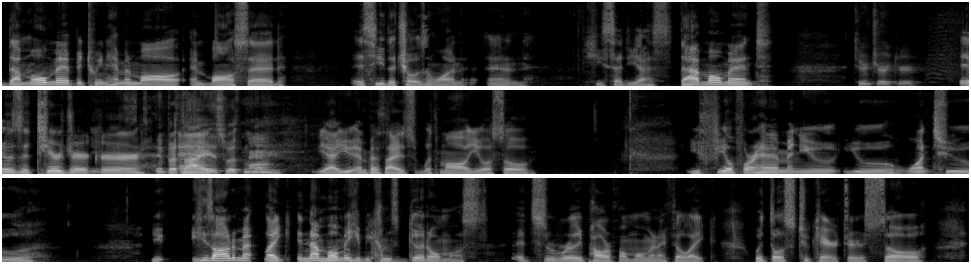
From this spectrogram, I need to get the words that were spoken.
The moment between him and Maul, and Maul said, "Is he the chosen one?" and he said yes. That moment, Tearjerker. it was a you tearjerker. Sympathize with Maul. yeah, you empathize with Maul. You also you feel for him, and you you want to. He's automatic like in that moment he becomes good almost. It's a really powerful moment. I feel like with those two characters. So,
